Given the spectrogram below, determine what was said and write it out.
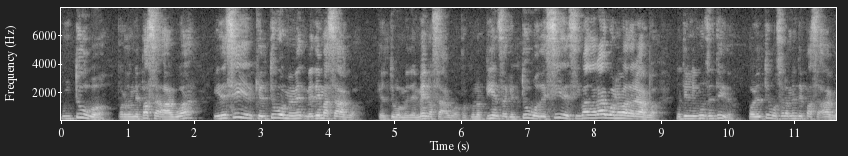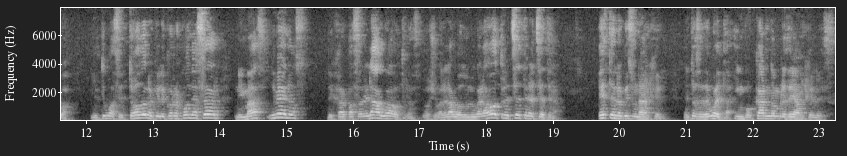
un tubo por donde pasa agua y decir que el tubo me, dé más agua, que el tubo me dé menos agua, porque uno piensa que el tubo decide si va a dar agua o no va a dar agua. No tiene ningún sentido, porque el tubo solamente pasa agua, y el tubo hace todo lo que le corresponde hacer, ni más ni menos, dejar pasar el agua o, o llevar el agua de un lugar a otro, etcétera, etcétera. Esto es lo que es un ángel. Entonces, de vuelta, invocar nombres de ángeles,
